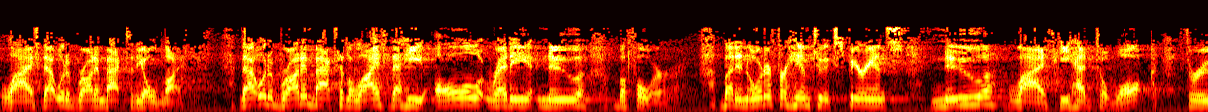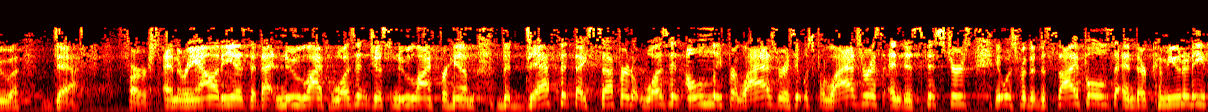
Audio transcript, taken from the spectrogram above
life. That would have brought him back to the old life. That would have brought him back to the life that he already knew before. But in order for him to experience new life, he had to walk through death first. And the reality is that that new life wasn't just new life for him. The death that they suffered wasn't only for Lazarus. It was for Lazarus and his sisters. It was for the disciples and their community.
